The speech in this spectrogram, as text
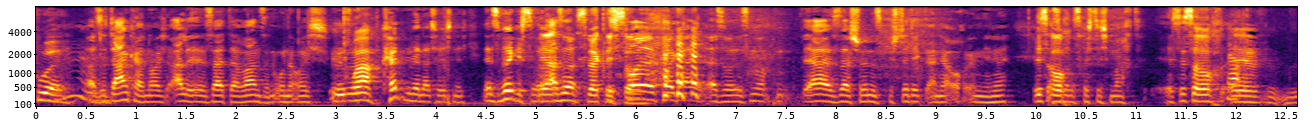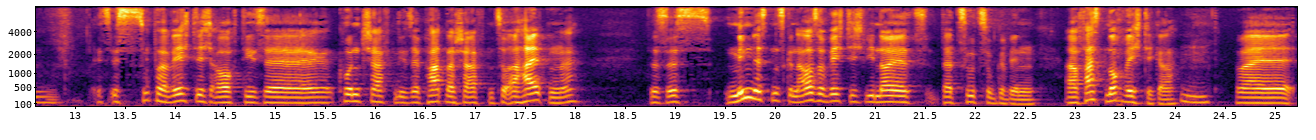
cool. Mhm. Also danke an euch alle, ihr seid der Wahnsinn. Ohne euch Mua. könnten wir natürlich nicht. Das ist wirklich so. Ja, also ist wirklich ist so. Voll, voll geil. Also ist, ja, sehr schön. Es bestätigt einen ja auch irgendwie, ne? Ist dass auch, man das richtig macht. Es ist auch, ja. äh, es ist super wichtig, auch diese Kundschaften, diese Partnerschaften zu erhalten. Ne? Das ist mindestens genauso wichtig, wie neue dazu zu gewinnen. Aber fast noch wichtiger. Mhm. Weil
